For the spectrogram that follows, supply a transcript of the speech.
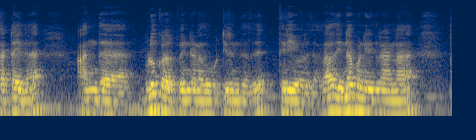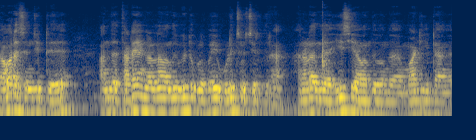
சட்டையில் அந்த ப்ளூ கலர் பெயிண்ட் பெயிண்டானது ஒட்டியிருந்தது தெரிய வருது. அதாவது என்ன பண்ணியிருக்கிறான்னா தவறை செஞ்சுட்டு அந்த தடயங்கள்லாம் வந்து வீட்டுக்குள்ளே போய் ஒழிச்சு வச்சிருக்கிறான். அதனால் அந்த ஈஸியாக வந்து இவங்க மாட்டிக்கிட்டாங்க.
